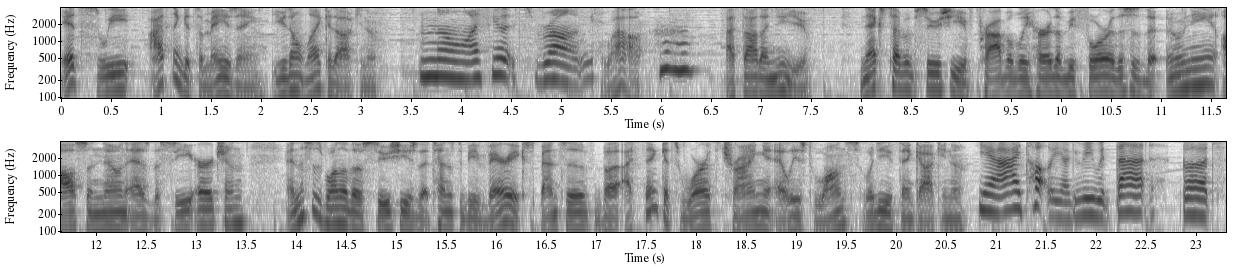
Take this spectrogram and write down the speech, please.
It's sweet. I think it's amazing. You don't like it, Akina? No, I feel it's wrong. Wow. I thought I knew you. Next type of sushi you've probably heard of before. This is the uni, also known as the sea urchin. And this is one of those sushis that tends to be very expensive, but I think it's worth trying it at least once. What do you think, Akina? Yeah, I totally agree with that. But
